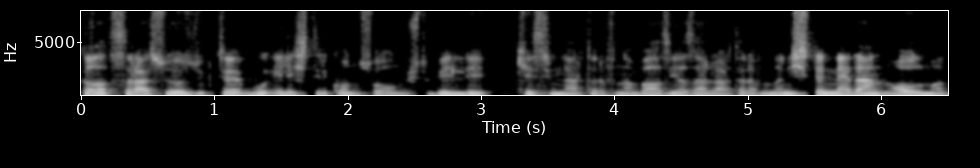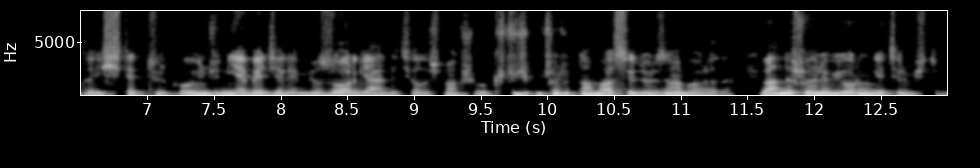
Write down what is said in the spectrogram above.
Galatasaray Sözlük'te bu eleştiri konusu olmuştu belli kesimler tarafından, bazı yazarlar tarafından. İşte neden olmadı, işte Türk oyuncu niye beceremiyor, zor geldi çalışmak. Şu küçücük bir çocuktan bahsediyoruz ha bu arada. Ben de şöyle bir yorum getirmiştim.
